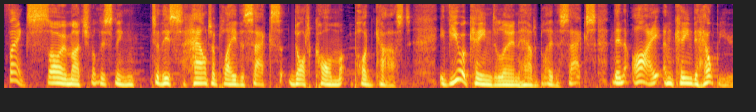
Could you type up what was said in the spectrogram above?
Thanks so much for listening to this howtoplaythesax.com podcast. If you are keen to learn how to play the sax, then I am keen to help you.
